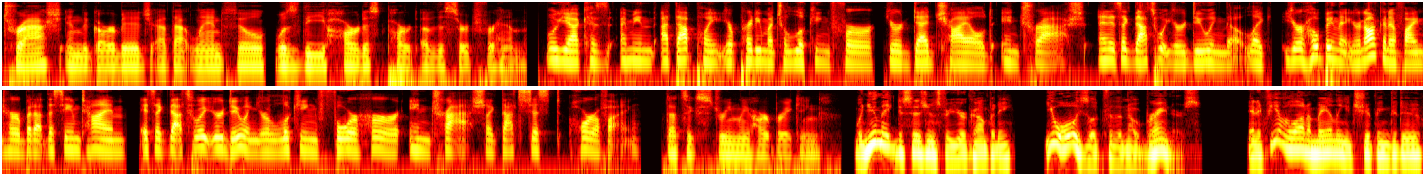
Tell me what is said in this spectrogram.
trash and the garbage at that landfill was the hardest part of the search for him. Well, yeah, because I mean, at that point, you're pretty much looking for your dead child in trash. And it's like, that's what you're doing, though. Like, you're hoping that you're not going to find her, but at the same time, it's like, that's what you're doing. You're looking for her in trash. Like, that's just horrifying. That's extremely heartbreaking. When you make decisions for your company, you always look for the no brainers. And if you have a lot of mailing and shipping to do,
